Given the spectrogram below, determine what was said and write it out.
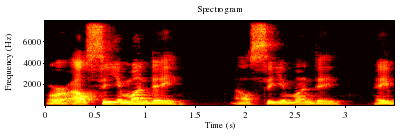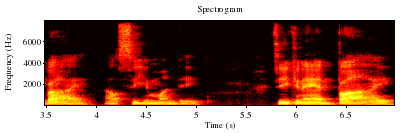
Or I'll see you Monday. I'll see you Monday. Hey, bye. I'll see you Monday. So you can add bye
